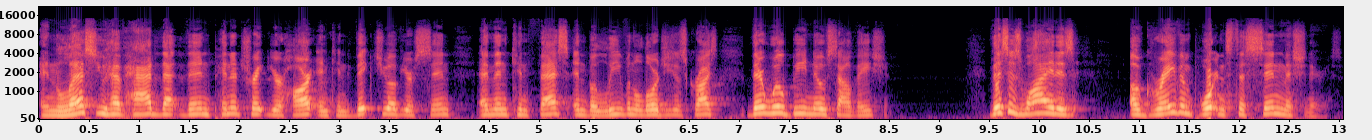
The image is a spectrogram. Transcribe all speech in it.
unless you have had that then penetrate your heart and convict you of your sin and then confess and believe in the Lord Jesus Christ, there will be no salvation. This is why it is of grave importance to send missionaries.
